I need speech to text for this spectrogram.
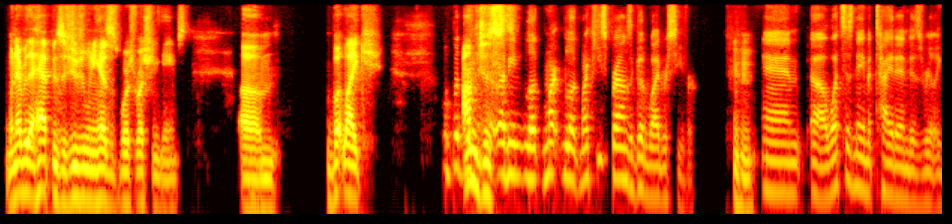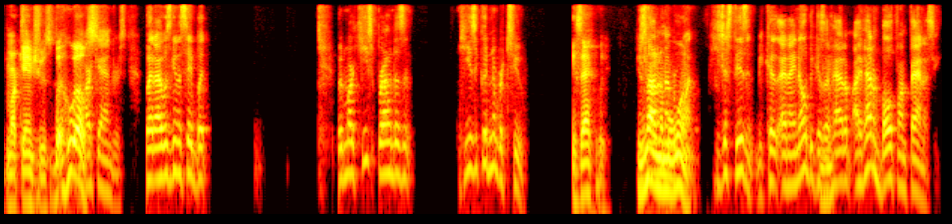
Whenever that happens is usually when he has his worst rushing games. Um, but like But I'm just- I mean, look, Mark, look, Marquise Brown's a good wide receiver, Mhm. and uh, what's his name at tight end is really good Mark. Andrews, but who else? Mark Andrews. But I was gonna say, but but Marquise Brown doesn't. He's a good number two. exactly. He's, not, a number, one. He just isn't because, and I know because Mhm. I've had him. I've had them both on fantasy,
